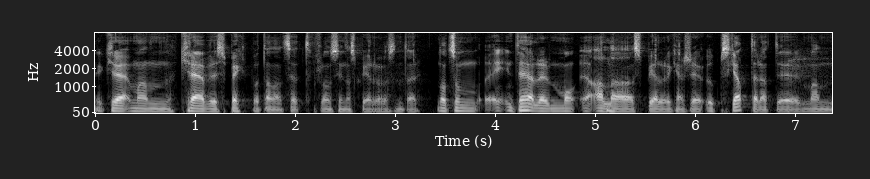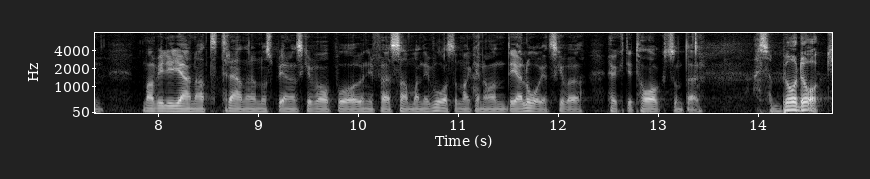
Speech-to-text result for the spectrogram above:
Krä- Man kräver respekt på ett annat sätt från sina spelare och sånt där. Något som inte heller alla spelare kanske uppskattar, att det, man, man vill ju gärna att tränaren och spelaren ska vara på ungefär samma nivå så man kan ha en dialog, att det ska vara högt i tak och sånt där. Alltså både och.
